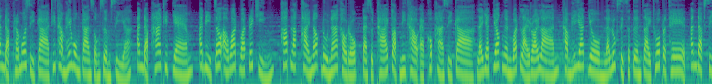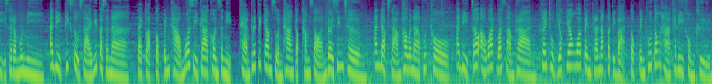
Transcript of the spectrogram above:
อันดับพระโมสีกาที่ทำให้วงการสงเสื่อมเสีย อันดับ 5 ทิดแย้ม อดีตเจ้าอาวาสวัดไร่ขิง ภาพลักษณ์ภายนอกดูน่าเคารพ แต่สุดท้ายกลับมีข่าวแอบคบหาสีกา และยัดยอกเงินวัดหลายร้อยล้านทำให้ญาติโยมและลูกศิษย์สะเตือนใจทั่วประเทศ อันดับ 4 อิสรมุนี อดีตภิกษุสายวิปัสสนา แต่กลับตกเป็นข่าวมั่วสีกาคนสนิท แถมพฤติกรรมสวนทางกับคำสอนโดยสิ้นเชิง อันดับ 3 ภาวนาพุทโธ อดีตเจ้าอาวาสวัดสามพราน เคยถูกยกย่องว่าเป็นพระนักปฏิบัติ ตกเป็นผู้ต้องหาคดีข่มขืน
